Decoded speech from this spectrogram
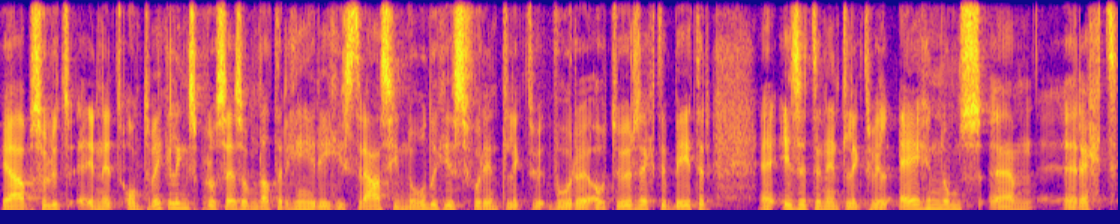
Ja, absoluut. In het ontwikkelingsproces, omdat er geen registratie nodig is voor, voor uh, auteursrechten beter, uh, is het een intellectueel eigendomsrecht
